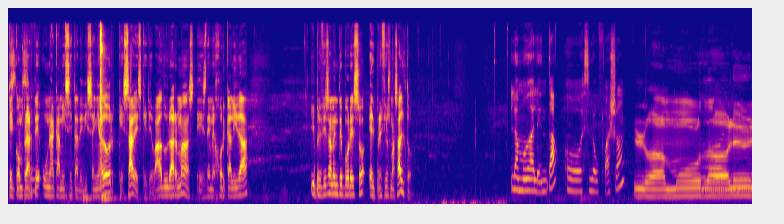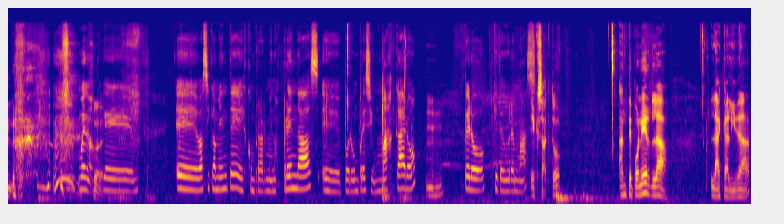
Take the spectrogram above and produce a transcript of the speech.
que Sí, comprarte sí. una camiseta de diseñador que sabes que te va a durar más, es de mejor calidad y precisamente por eso el precio es más alto. La moda lenta o slow fashion. La moda lenta. Bueno, que eh, básicamente es comprar menos prendas eh, por un precio más caro, pero que te duren más. Exacto. Anteponer la, la calidad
